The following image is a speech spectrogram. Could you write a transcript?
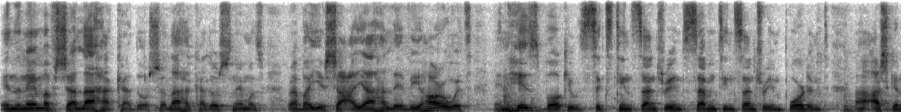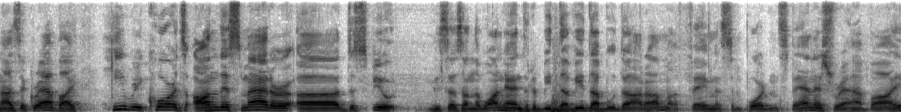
in the name of Shalah HaKadosh. Shalah HaKadosh's name was Rabbi Yeshaya Halevi Horowitz. In his book, he was 16th century and 17th century important uh, Ashkenazic rabbi. He records on this matter a dispute he says, on the one hand, Rabbi David Abudaram, a famous, important Spanish rabbi,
